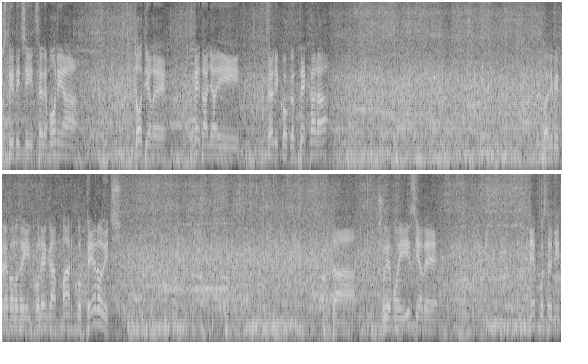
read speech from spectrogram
Uslijedit će ceremonija dodjele medalja i velikog pehara Dolje bi trebalo da i kolega Marko Perović da čujemo i izjave neposrednih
